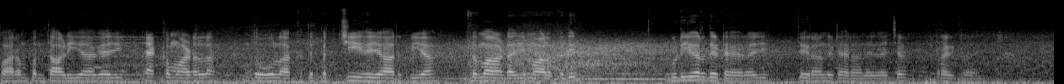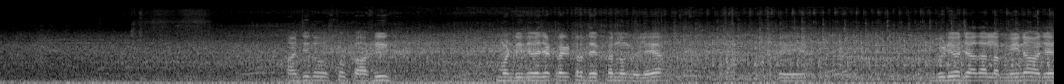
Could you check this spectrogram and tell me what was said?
ਫਾਰਮ 45 ਆ ਗਿਆ ਜੀ, ਇੱਕ ਮਾਡਲ ਆ 2 ਲੱਖ ਤੇ 25000 ਰੁਪਿਆ ਡਿਮਾਂਡ ਹੈ ਜੀ ਮਾਲਕ ਦੀ। ਗੁਡੀਅਰ ਦੇ ਟਾਇਰ ਹੈ ਜੀ 13 ਦੇ ਟਾਇਰਾਂ ਦੇ ਵਿੱਚ ਟਰੈਕਟਰ ਹੈ ਜੀ ਹਾਂਜੀ ਦੋਸਤੋ, ਕਾਫੀ ਮੰਡੀ ਦੇ ਵਿੱਚ ਟਰੈਕਟਰ ਦੇਖਣ ਨੂੰ ਮਿਲੇ ਆ ਤੇ ਵੀਡੀਓ ਜ਼ਿਆਦਾ ਲੰਮੀ ਨਾ ਹੋ ਜੇ।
